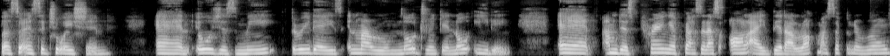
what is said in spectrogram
a certain situation and it was just me three days in my room, no drinking, no eating. And I'm just praying and fasting. That's all I did. I locked myself in the room.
